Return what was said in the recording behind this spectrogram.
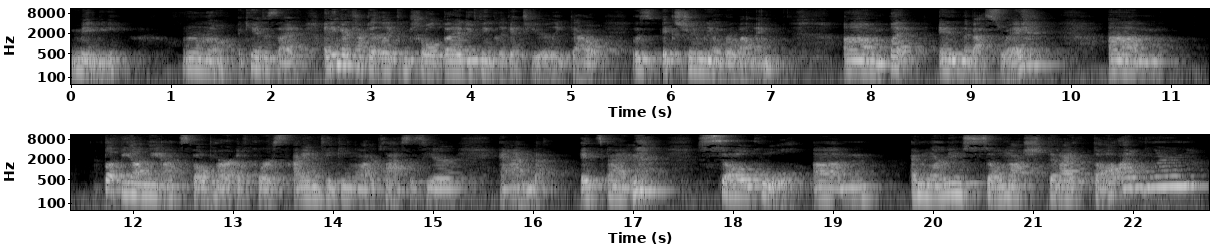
maybe. I don't know. I can't decide. I think I kept it like controlled, but I do think like a tear leaked out. It was extremely overwhelming, um, but in the best way. Um, but beyond the expo part, of course, I am taking a lot of classes here and it's been so cool. Um, I'm learning so much that I thought I would learn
